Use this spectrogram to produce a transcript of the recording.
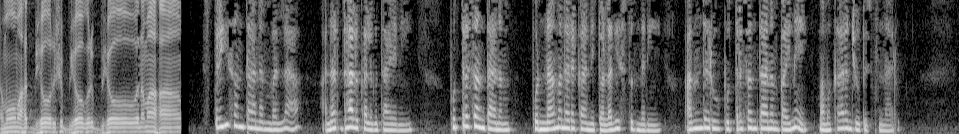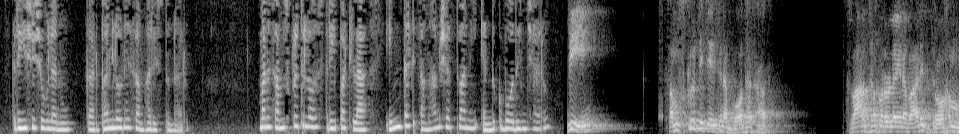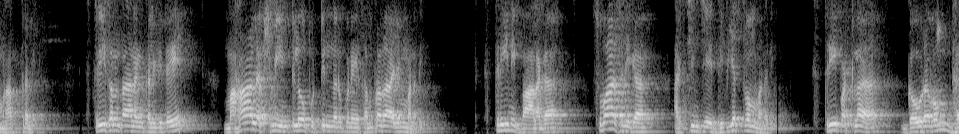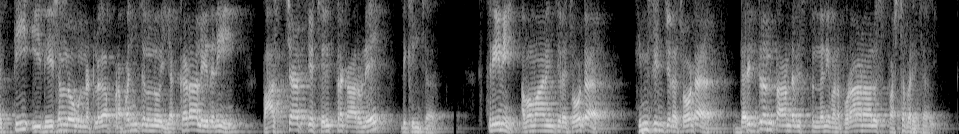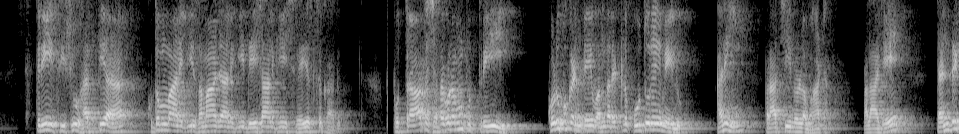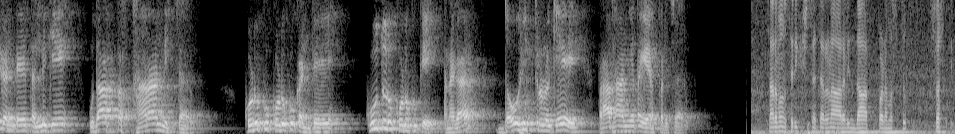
నమో మహద్భ్యో ఋషిభ్యో గురుభ్యో నమ. స్త్రీ సంతానం వల్ల అనర్థాలు కలుగుతాయని పుత్ర సంతానం పున్నామ నరకాన్ని తొలగిస్తుందని అందరూ పుత్ర సంతానంపైనే మమకారం చూపిస్తున్నారు. స్త్రీ శిశువులను గర్భంలోనే సంహరిస్తున్నారు. మన సంస్కృతిలో స్త్రీ పట్ల ఇంతటి అమానుషత్వాన్ని ఎందుకు బోధించారు? ఇది సంస్కృతి చేసిన బోధ కాదు. స్వార్థపరులైన వారి ద్రోహం మాత్రమే. స్త్రీ సంతానం కలిగితే మహాలక్ష్మి ఇంటిలో పుట్టిందనుకునే సంప్రదాయం మనది. స్త్రీని బాలగా సువాసినిగా అర్చించే దివ్యత్వం మనది. స్త్రీ పట్ల గౌరవం భక్తి ఈ దేశంలో ఉన్నట్లుగా ప్రపంచంలో ఎక్కడా లేదని పాశ్చాత్య చరిత్రకారులే లిఖించారు. స్త్రీని అవమానించిన చోట హింసించిన చోట దరిద్రం తాండవిస్తుందని మన పురాణాలు స్పష్టపరిచాయి. స్త్రీ శిశు హత్య కుటుంబానికి సమాజానికి దేశానికి శ్రేయస్సు కాదు. పుత్రాత్ శతగుణం పుత్రీ కొడుకు కంటే వంద రెట్లు కూతురే మేలు అని ప్రాచీనుల మాట. అలాగే తండ్రి కంటే తల్లికే ఉదాత్త స్థానాన్నిచ్చారు. కొడుకు కొడుకు కంటే కూతురు కొడుకుకే అనగా దౌహిత్రునికే ప్రాధాన్యత ఏర్పరిచారు. సర్వం శ్రీకృష్ణ చరణారవిందార్పణమస్తు. స్వస్తి.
